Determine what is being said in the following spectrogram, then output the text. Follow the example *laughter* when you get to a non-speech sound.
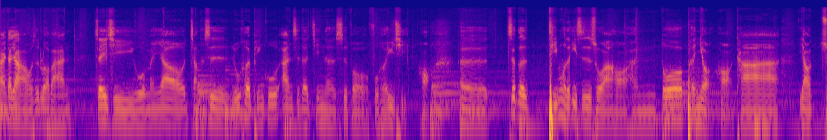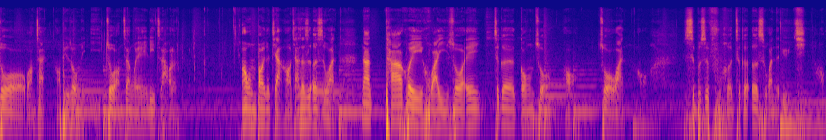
嗨，大家好，我是陆老板。这一期我们要讲的是如何评估案子的金额是否符合预期。哈，呃，这个题目的意思是说啊，哈，很多朋友哈，他要做网站，好，比如说我们以做网站为例子好了，好我们报一个价，哈，假设是二十万，那他会怀疑说，哎，这个工作，哦，做完。是不是符合这个二十万的预期？好，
